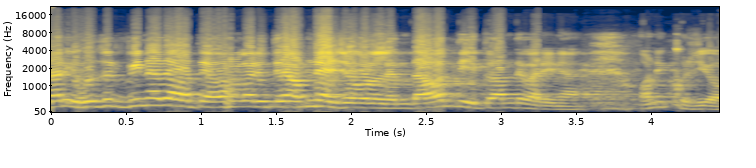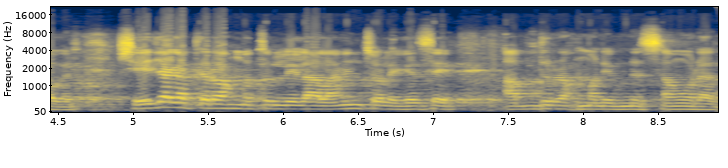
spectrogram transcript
নারী হুজুর বিনা দাওয়াতে আমার বাড়িতে আপনি এসে বললেন দাওয়াত দিয়ে তো আনতে পারি না। অনেক খুশি হবে সেই জায়গাতে রহমতুল্লিল আলামিন চলে গেছে। আব্দুর রহমান ইবনে সামুরার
